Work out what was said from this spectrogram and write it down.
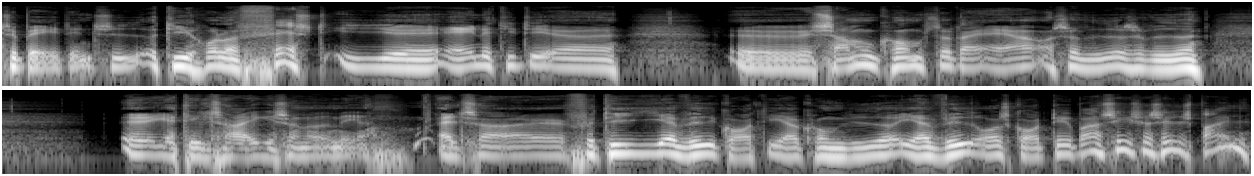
tilbage i den tid, og de holder fast i øh, alle de der øh, sammenkomster, der er, og så videre, og så videre. Øh, jeg deltager ikke i sådan noget mere. Altså, øh, fordi jeg ved godt, at jeg er kommet videre. Jeg ved også godt, det er bare at se sig selv i spejlet.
